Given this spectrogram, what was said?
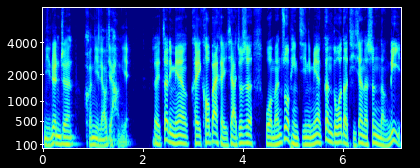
你认真和你了解行业。对，这里面可以 call back 一下，就是我们作品集里面更多的体现的是能力，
